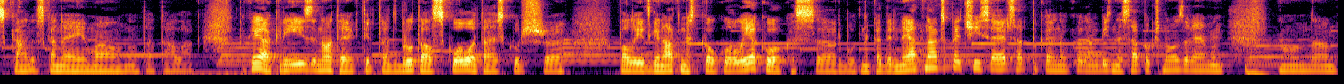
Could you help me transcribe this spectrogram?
skan, skanējumā un, un tā tālāk. Tā kā jā, krīze noteikti ir tāds brutāls skolotājs, kurš palīdz gan atmest kaut ko lieko, kas varbūt nekad arī neatnāks pēc šīs ēras atpakaļ no kādām biznesa apakšnodarbēm. Un, un, uh,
